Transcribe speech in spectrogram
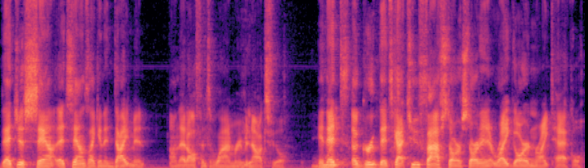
That just sound that sounds like an indictment on that offensive line room in Knoxville. And that's a group that's got two five stars starting at right guard and right tackle.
